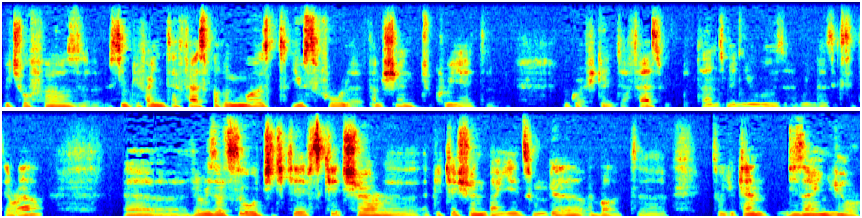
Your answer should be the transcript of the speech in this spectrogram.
which offers a simplified interface for the most useful uh, function to create a graphical interface with buttons, menus, windows, etc. Uh, there is also GTKF Sketcher uh, application by Jens Hunger about uh, so you can design your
